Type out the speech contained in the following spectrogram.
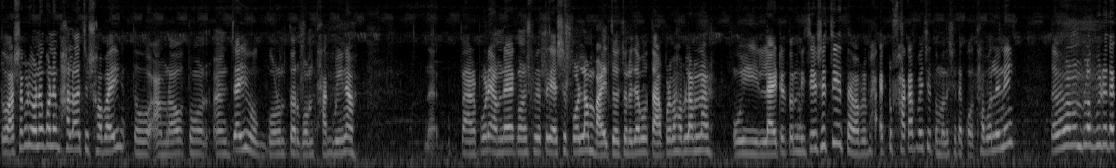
তো আশা করি অনেক অনেক ভালো আছে সবাই। তো আমরাও তো, যাই হোক, গরম তো আর গরম থাকবেই না। তারপরে আমরা গণেশ পূজা থেকে এসে পড়লাম বাড়িতেও চলে যাব। তারপরে ভাবলাম, না, ওই লাইটের তো নিচে এসেছি, তারপরে একটু ফাঁকা পেয়েছি, তোমাদের সাথে কথা বলে নেই। তারপরে আমার ব্লগ ভিডিও দেখতে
